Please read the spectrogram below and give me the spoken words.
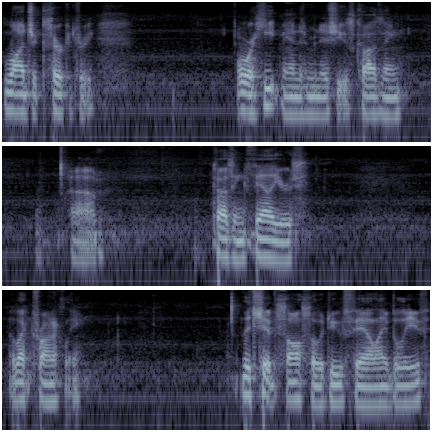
logic circuitry or heat management issues causing um, causing failures electronically. The chips also do fail, I believe.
